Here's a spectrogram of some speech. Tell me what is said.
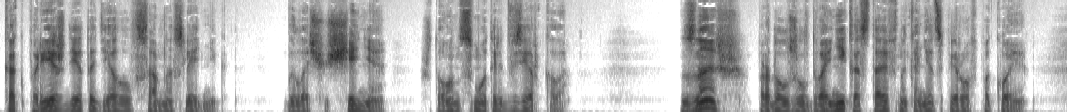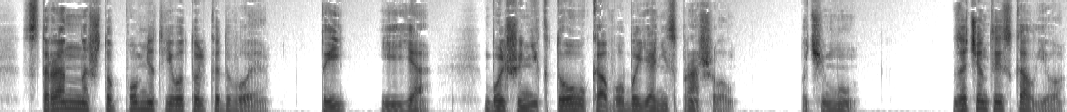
как прежде это делал сам наследник. Было ощущение, что он смотрит в зеркало. «Знаешь», — продолжил двойник, оставив, наконец, перо в покое, — «странно, что помнят его только двое — ты и я. Больше никто, у кого бы я не спрашивал. Почему? Зачем ты искал его?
